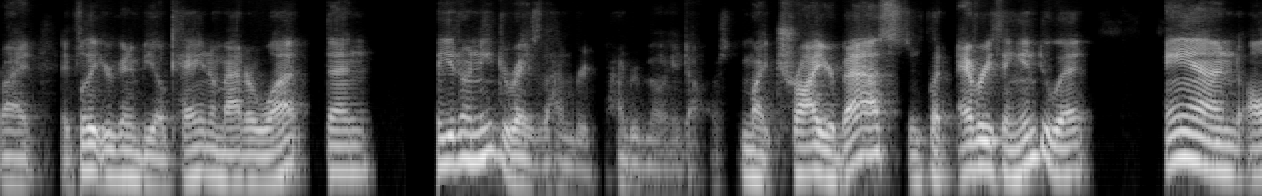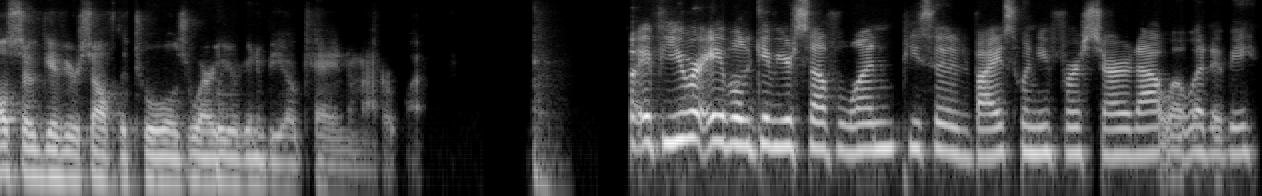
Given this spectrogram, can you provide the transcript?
right? If you that you're going to be okay no matter what, then you don't need to raise the 100, $100 million. You might try your best and put everything into it and also give yourself the tools where you're going to be okay no matter what. If you were able to give yourself one piece of advice when you first started out, what would it be?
